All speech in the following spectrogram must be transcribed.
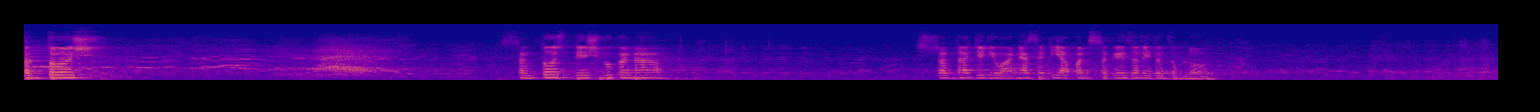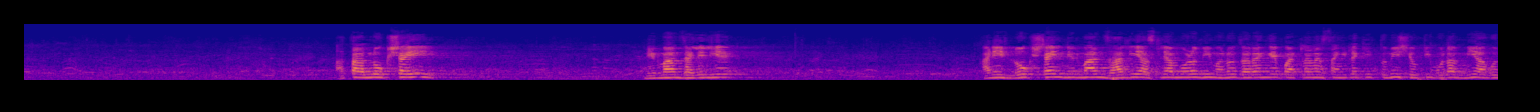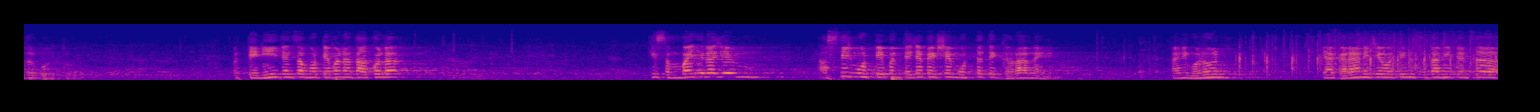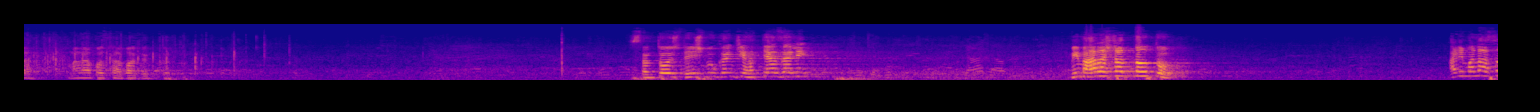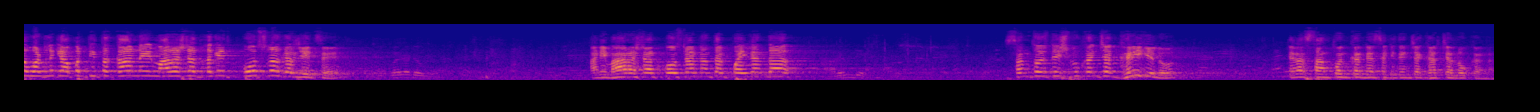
संतोष। संतोष देशमुखांना श्रद्धांजली वाहण्यासाठी आपण सगळेजण इथं जमलो आहोत. आता लोकशाही निर्माण झालेली आहे. आणि लोकशाही निर्माण झाली असल्यामुळं मी मनोज अरंगे पाटलांना सांगितलं की तुम्ही शेवटी बोला मी अगोदर बोलतो. पण त्यांनीही त्यांचा मोठेपणा दाखवला की संभाजीराजे असतील मोठे पण त्याच्यापेक्षा मोठं ते घराणं आहे. आणि म्हणून त्या घराण्याच्या वतीने सुद्धा मी त्यांचा मनापासून आभार व्यक्त करतो. संतोष देशमुखांची हत्या झाली. मी महाराष्ट्रात नव्हतो. आणि मला असं वाटलं की आपण तिथं का नाही महाराष्ट्रात लगेच पोहोचणं गरजेचं आहे. आणि महाराष्ट्रात पोहोचल्यानंतर पहिल्यांदा संतोष देशमुखांच्या घरी गेलो. त्यांना सांत्वन करण्यासाठी त्यांच्या घरच्या लोकांना.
